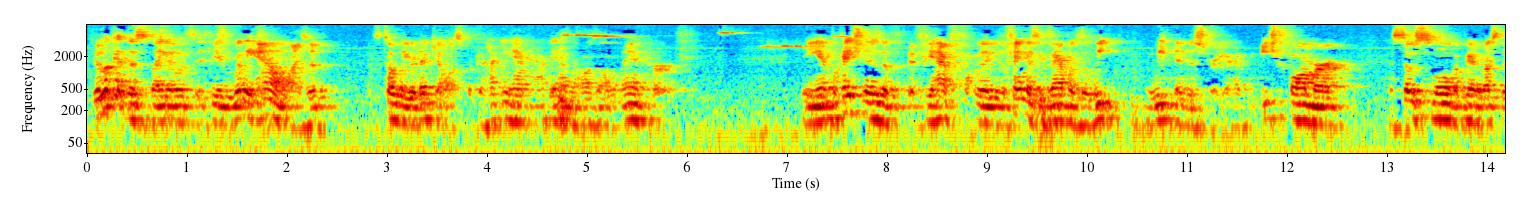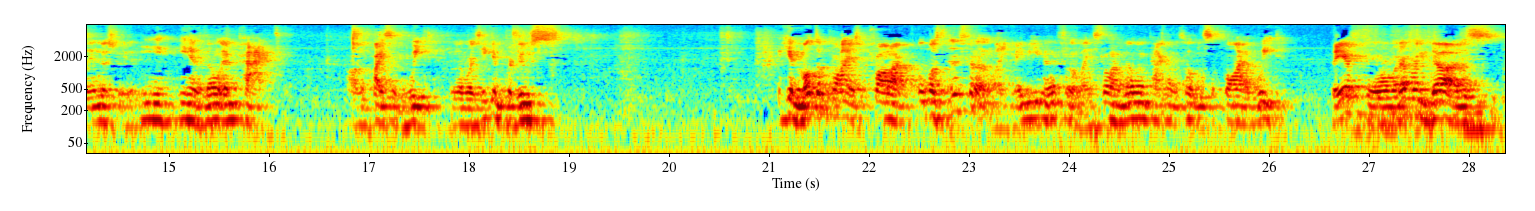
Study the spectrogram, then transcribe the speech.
if you look at this thing, if you really analyze it, it's totally ridiculous because how can you have, how can you have a horizontal demand curve? The implication is that if you have the famous example is the wheat wheat industry. Each farmer is so small compared to the rest of the industry that he, he has no impact on the price of wheat. In other words, he can produce, he can multiply his product almost infinitely, maybe even infinitely, still have no impact on the total supply of wheat. Therefore, whatever he does,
